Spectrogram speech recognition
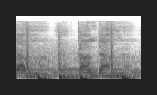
down, calm down.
